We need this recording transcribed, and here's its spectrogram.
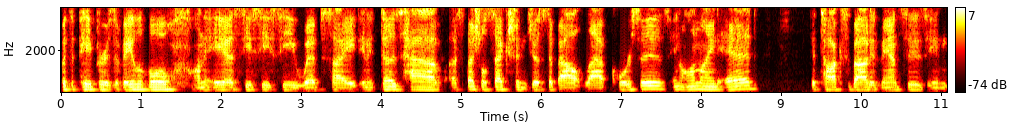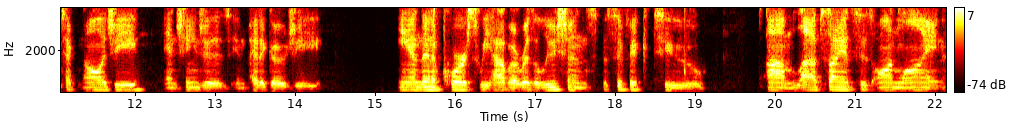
but the paper is available on the ASCCC website, and it does have a special section just about lab courses in online ed that talks about advances in technology and changes in pedagogy. And then, of course, we have a resolution specific to um, Lab Sciences Online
